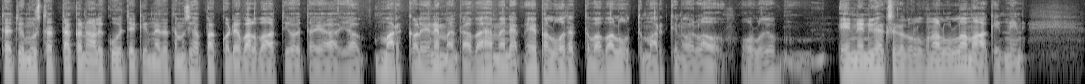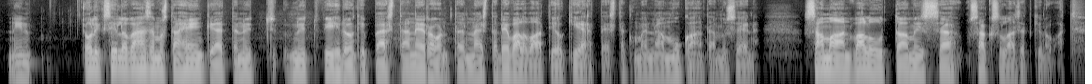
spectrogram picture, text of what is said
täytyy muistaa, että takana oli kuitenkin näitä tämmöisiä pakkodevalvaatioita ja, ja markka oli enemmän tai vähemmän epäluotettava valuutta markkinoilla ollut jo ennen 90-luvun alun lamaakin, niin, niin oliko silloin vähän semmoista henkeä, että nyt, nyt vihdoinkin päästään eroon näistä devalvaatiokierteistä, kun mennään mukaan tämmöiseen samaan valuuttaan, missä saksalaisetkin ovat?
